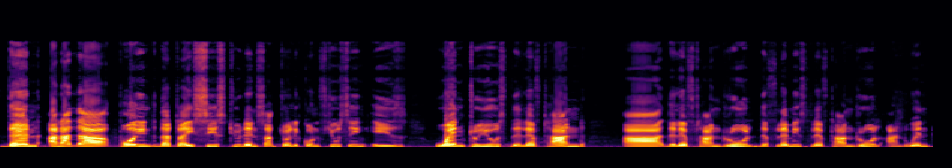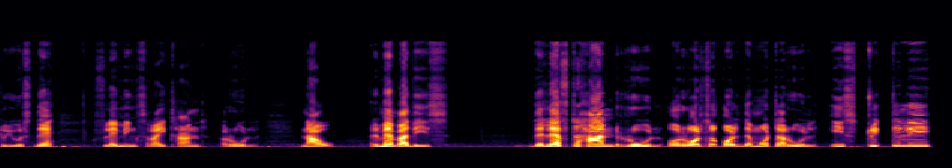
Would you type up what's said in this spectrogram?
Then another point that i see students actually confusing is when to use the left hand uh, the left hand rule the fleming's left hand rule and when to use the fleming's right hand rule. Now, remember this the left hand rule, or also called the motor rule, is strictly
